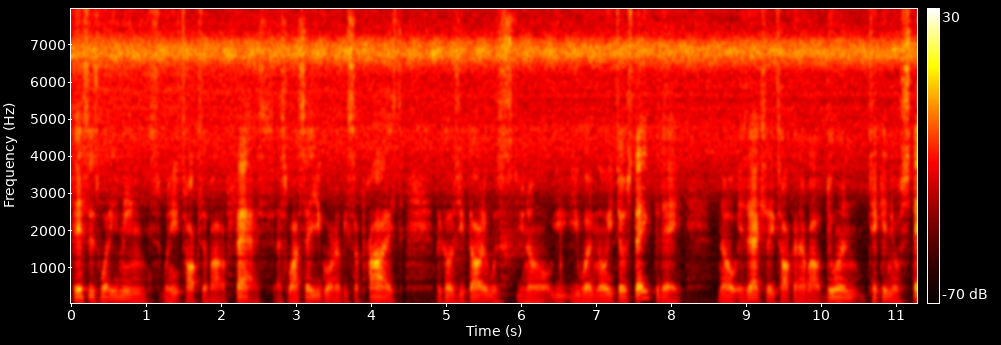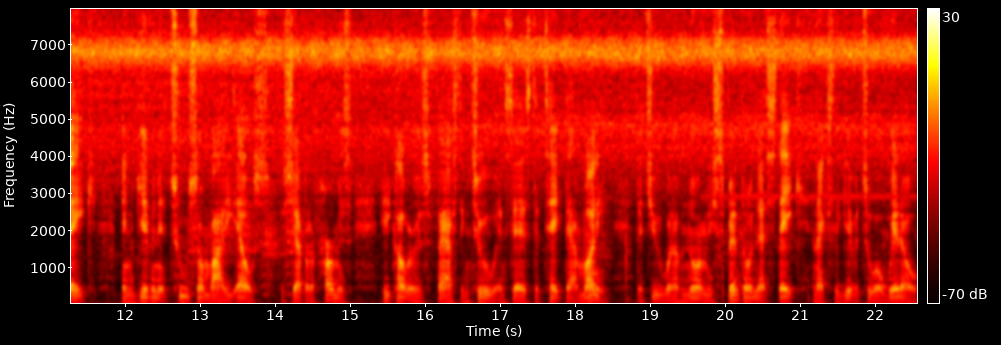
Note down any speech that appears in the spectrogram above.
This is what he means when he talks about a fast. That's why I say you're going to be surprised because you thought it was, you know, you, you wasn't going to eat your steak today. No, it's actually talking about doing, taking your steak and giving it to somebody else. The shepherd of Hermas, he covers fasting too and says to take that money that you would have normally spent on that steak and actually give it to a widow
